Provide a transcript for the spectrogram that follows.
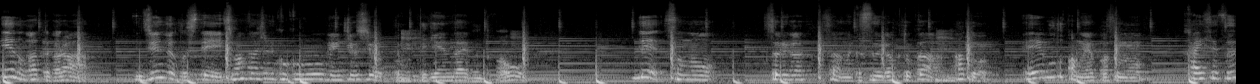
ていうのがあったから順序として一番最初に国語を勉強しようって思って、現代文とかを。でそのそれがさなんか数学とか、うん。あと英語とかもやっぱその解説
